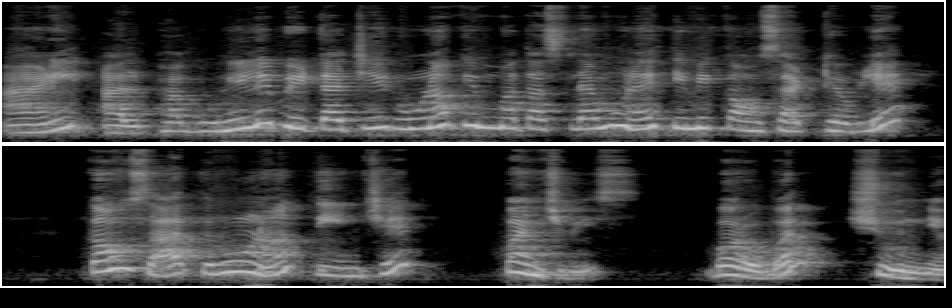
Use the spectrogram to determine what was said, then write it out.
आणि अल्फा गुणिले बीटाची ऋण किंमत असल्यामुळे ती मी कंसात ठेवली कंसात ऋण तीनशे पंचवीस. बरोबर शून्य.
